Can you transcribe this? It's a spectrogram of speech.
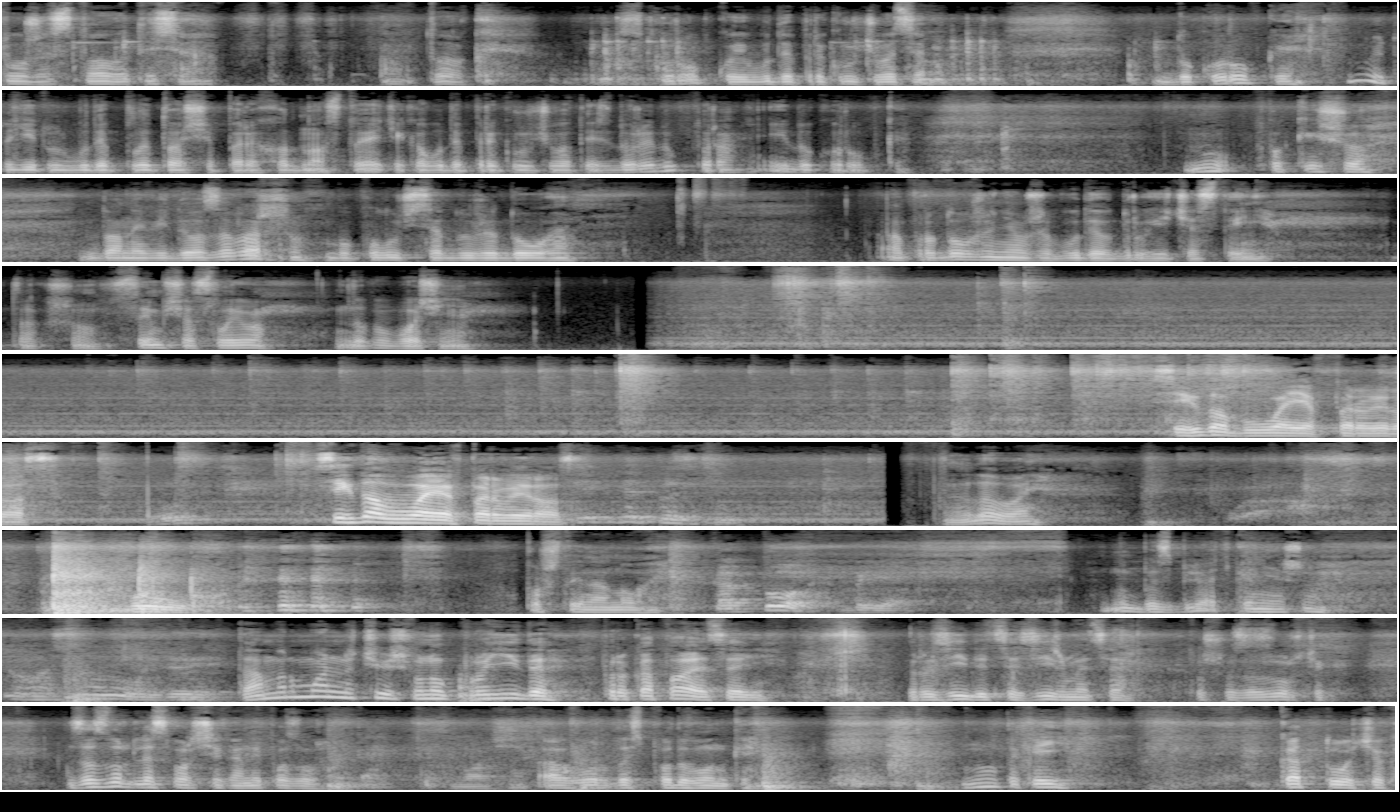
теж ставитися отак з коробкою, буде прикручуватися до коробки. Ну і тоді тут буде плита ще переходна стоять, яка буде прикручуватись до редуктора і до коробки. Ну, поки що дане відео завершу, бо вийде дуже довге. А продовження вже буде в другій частині. Так що всім щасливо, до побачення. Всегда буває в перший раз. Всегда буває в перший раз. Ну давай. Бух. Пошти на ноги. Каток, блядь. Ну, без блядь, звісно. Диви. Та нормально чуєш, воно проїде, прокатається і розійдеться, зіжметься. То що зазорчик. Зазор для сварщика не позор. А гордость подгонки. Ну, такий каточок.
